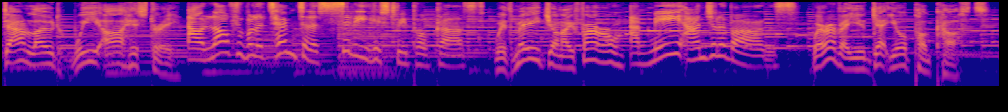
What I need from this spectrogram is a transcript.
download We Are History, our laughable attempt at a silly history podcast. With me, John O'Farrell. And me, Angela Barnes. Wherever you get your podcasts.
